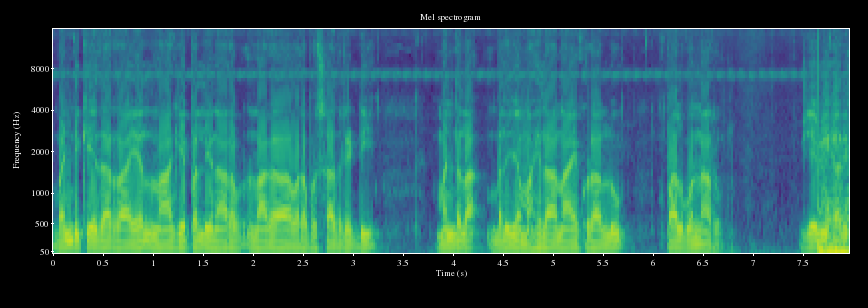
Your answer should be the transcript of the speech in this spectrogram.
బండి కేదార్ రాయల్ నాగేపల్లి నార నాగవరప్రసాద్ రెడ్డి మండల బలిజ మహిళా నాయకురాళ్ళు పాల్గొన్నారు. విజయవిహారి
